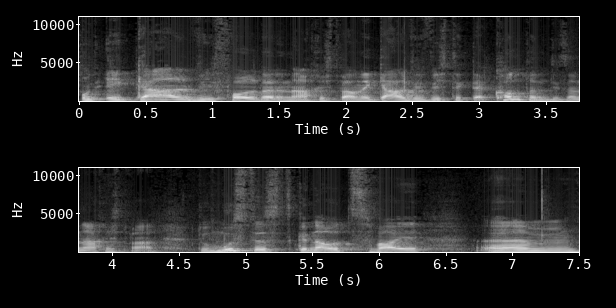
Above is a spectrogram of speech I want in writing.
Und egal wie voll deine Nachricht war und egal wie wichtig der Content dieser Nachricht war, du musstest genau zwei, ähm,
